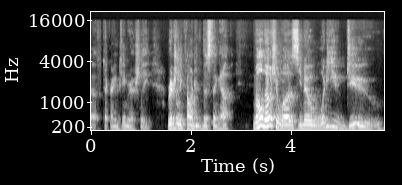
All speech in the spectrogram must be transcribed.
uh, tech writing team, who actually originally conjured this thing up. And the whole notion was, you know, what do you do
